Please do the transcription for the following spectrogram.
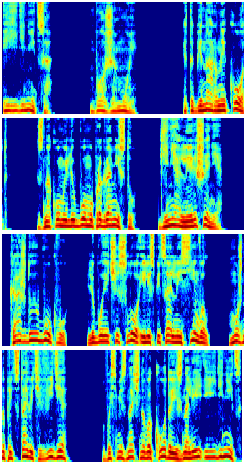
и единица». Боже мой! Это бинарный код, знакомый любому программисту. Гениальное решение. Каждую букву, любое число или специальный символ можно представить в виде восьмизначного кода из нолей и единиц,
